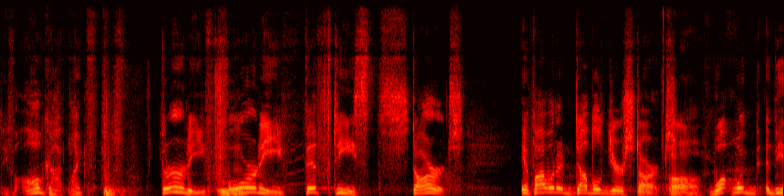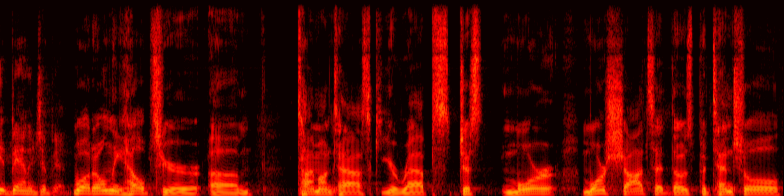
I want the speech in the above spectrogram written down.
they've all got like 30, 40, 50 s- starts. If I would have doubled your starts, Oh. what would the advantage have been? Well, it only helps your um, time on task, your reps, just more more shots at those potential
